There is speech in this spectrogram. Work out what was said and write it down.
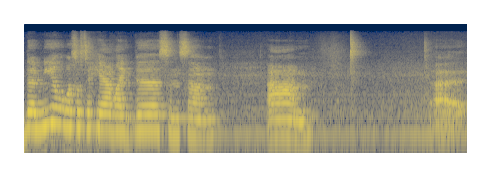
the meal was supposed to have like this and some um, uh,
